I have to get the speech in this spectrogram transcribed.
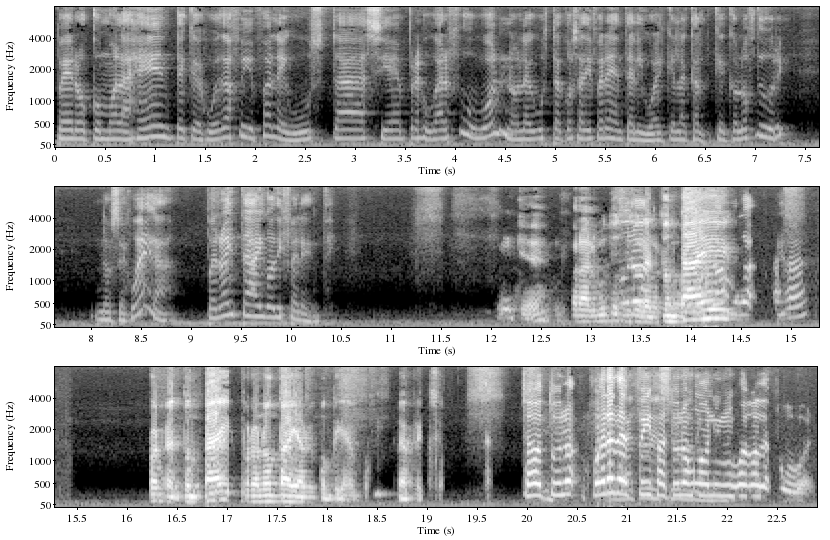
Pero como a la gente que juega FIFA le gusta siempre jugar fútbol, no le gusta cosas diferentes, al igual que, la, que Call of Duty, no se juega. Pero ahí está algo diferente. Ok. Para el gusto no- que- estás ahí. Ajá. Correcto, está ahí, pero no está ahí al mismo tiempo. La explicación. So, tú no, fuera de FIFA, tú no juegas ningún juego de fútbol.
